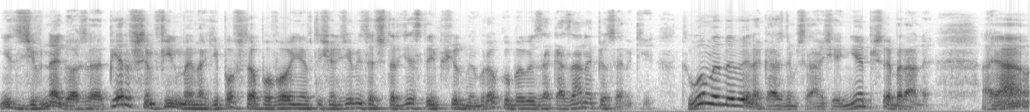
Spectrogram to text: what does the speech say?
Nic dziwnego, że pierwszym filmem, jaki powstał po wojnie w 1947 roku, były zakazane piosenki. Tłumy były na każdym seansie nieprzebrane. A ja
